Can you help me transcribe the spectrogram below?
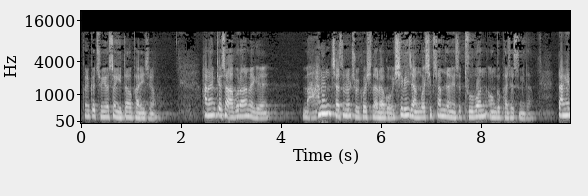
그러니까 중요성이 있다고 봐야죠. 하나님께서 아브라함에게 많은 자손을 줄 것이다라고 12장과 13장에서 두 번 언급하셨습니다. 땅에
